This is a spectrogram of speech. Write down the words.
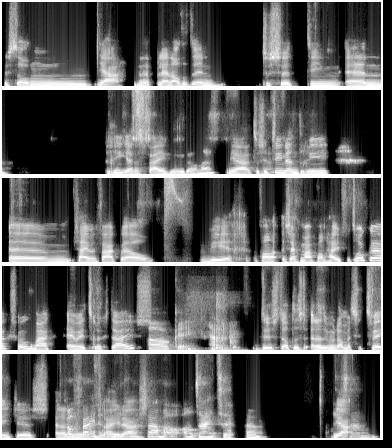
Dus dan, ja, we plannen altijd in tussen tien en drie. Ja, dat is vijf uur dan, hè? Ja, tussen ja. tien en drie um, zijn we vaak wel weer van, zeg maar, van huis vertrokken, schoongemaakt en weer terug thuis. Oh, oké. Ja. Dus dat is, en dat doen we dan met z'n tweetjes. En dan oh, doen. We vrijdag. samen, altijd uh, ja. samen.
